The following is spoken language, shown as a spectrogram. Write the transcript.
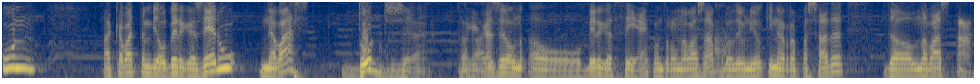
1 acabat també el Berga 0 Navàs 12 en aquest cas era el, el Berga C eh, contra el Navàs A, Ah. però déu-n'hi-do quina repassada del Navàs A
